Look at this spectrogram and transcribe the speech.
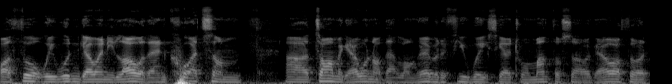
I thought we wouldn't go any lower than quite some uh, time ago, well, not that long ago, but a few weeks ago to a month or so ago, I thought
